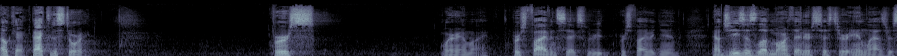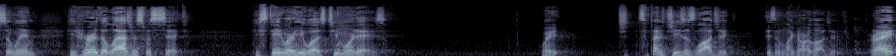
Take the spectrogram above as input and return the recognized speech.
Okay, back to the story. Verse, where am I? Verse 5 and 6. We read verse 5 again. Now, Jesus loved Martha and her sister and Lazarus. So when he heard that Lazarus was sick, he stayed where he was two more days. Wait, sometimes Jesus' logic isn't like our logic, right?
